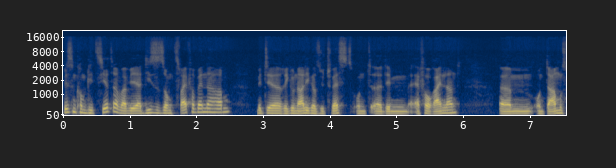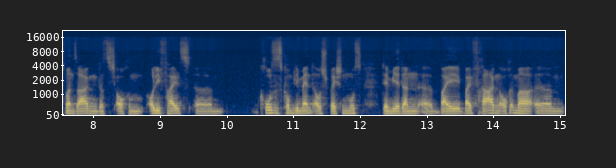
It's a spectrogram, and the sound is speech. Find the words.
bisschen komplizierter, weil wir ja diese Saison zwei Verbände haben mit der Regionalliga Südwest und äh, dem FV Rheinland. Ähm, und da muss man sagen, dass ich auch im Olli Files ähm, großes Kompliment aussprechen muss, der mir dann äh, bei, bei Fragen auch immer ähm,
